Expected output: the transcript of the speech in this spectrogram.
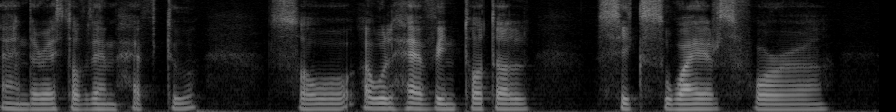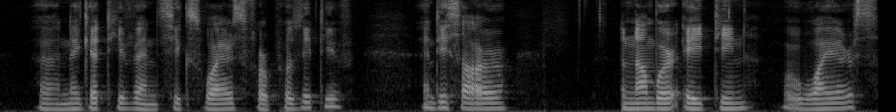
and the rest of them have two so I will have in total six wires for uh, uh, negative and six wires for positive. And these are number 18 wires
